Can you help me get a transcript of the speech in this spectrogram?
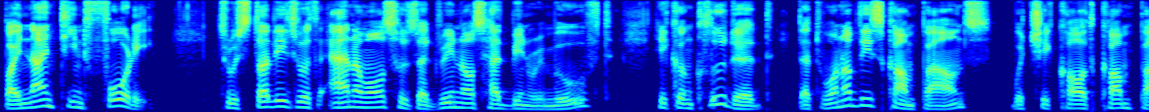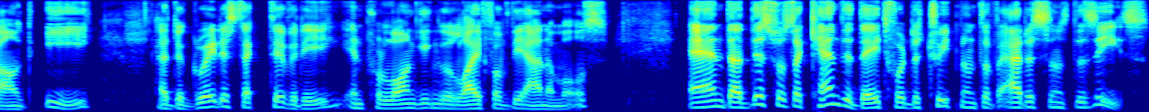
By 1940, through studies with animals whose adrenals had been removed, he concluded that one of these compounds, which he called compound E, had the greatest activity in prolonging the life of the animals, and that this was a candidate for the treatment of Addison's disease.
